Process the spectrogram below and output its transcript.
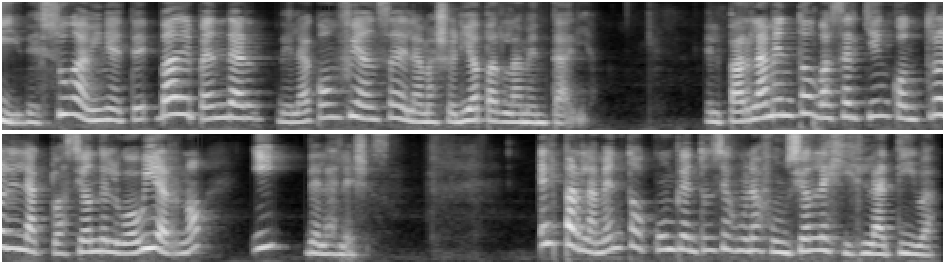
y de su gabinete va a depender de la confianza de la mayoría parlamentaria. El Parlamento va a ser quien controle la actuación del gobierno y de las leyes. El Parlamento cumple entonces una función legislativa,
